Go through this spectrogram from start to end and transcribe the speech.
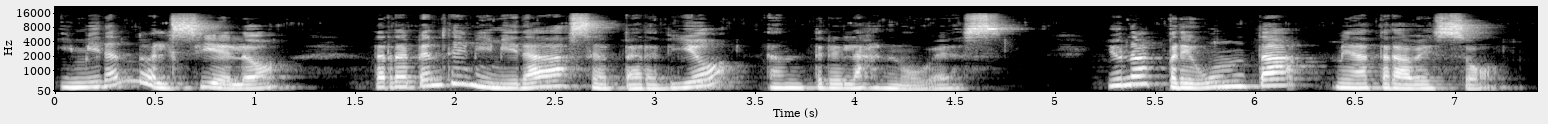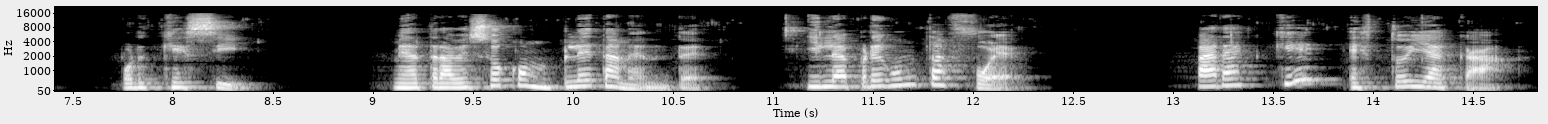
y mirando el cielo, de repente mi mirada se perdió entre las nubes. Y una pregunta me atravesó. Porque sí, me atravesó completamente. Y la pregunta fue, ¿para qué estoy acá?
